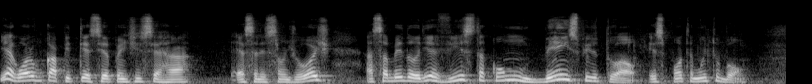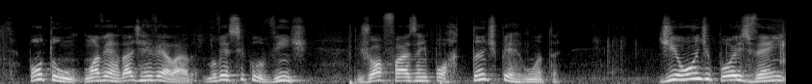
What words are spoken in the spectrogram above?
E agora o capítulo terceiro, para a gente encerrar essa lição de hoje, a sabedoria vista como um bem espiritual. Esse ponto é muito bom. Ponto 1, um, uma verdade revelada. No versículo 20, Jó faz a importante pergunta, de onde, pois, vem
